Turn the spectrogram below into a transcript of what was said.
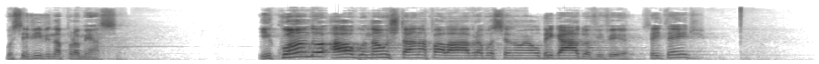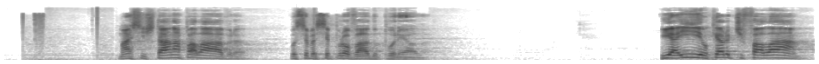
Você vive na promessa. E quando algo não está na palavra, você não é obrigado a viver. Você entende? Mas se está na palavra, você vai ser provado por ela. E aí eu quero te falar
